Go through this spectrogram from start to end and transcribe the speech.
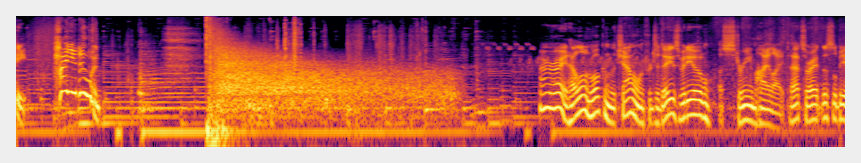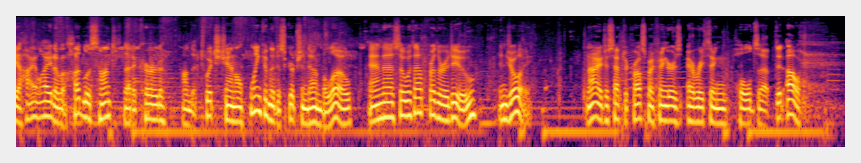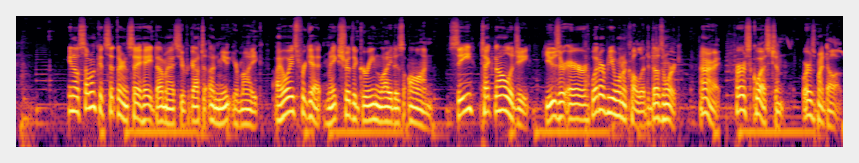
Hi! How you doing? Alright, hello and welcome to the channel, and for today's video, a stream highlight. That's right, this will be a highlight of a HUDless hunt that occurred on the Twitch channel, link in the description down below. And uh, so without further ado, enjoy. Now I just have to cross my fingers everything holds up. Did- oh. You know, someone could sit there and say, hey dumbass, you forgot to unmute your mic. I always forget, make sure the green light is on. See? Technology. User error, whatever you want to call it, it doesn't work. Alright, first question. Where's my dog?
